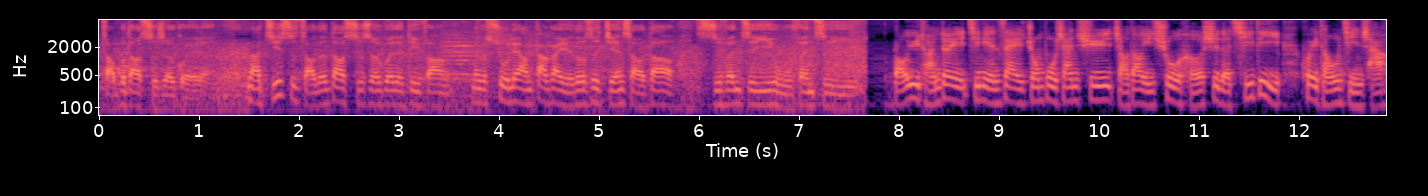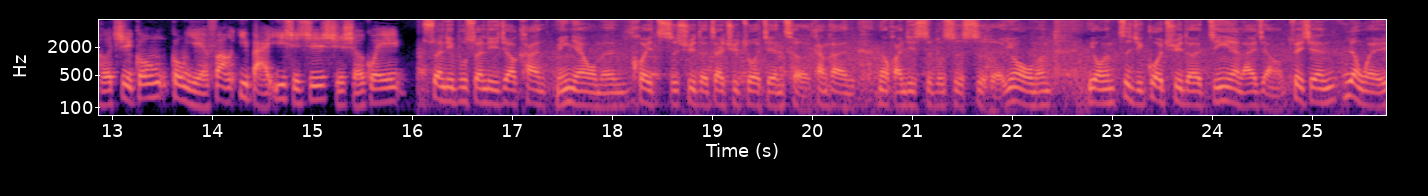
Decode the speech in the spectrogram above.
找不到食蛇龟了。那即使找得到食蛇龟的地方，那个数量大概也都是减少到十分之一、五分之一。保育团队今年在中部山区找到一处合适的栖地，会同警察和志工共野放一百一十只食蛇龟。顺利不顺利，就要看明年我们会持续的再去做监测，看看那环境是不是适合。因为我们以我们自己过去的经验来讲，最先认为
